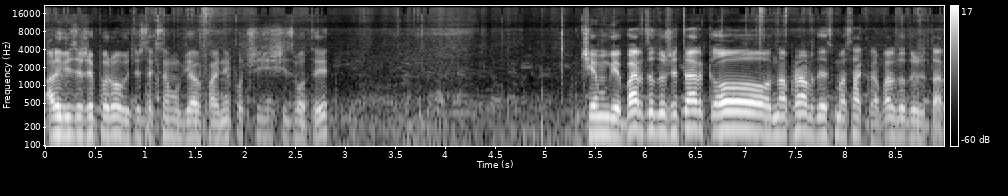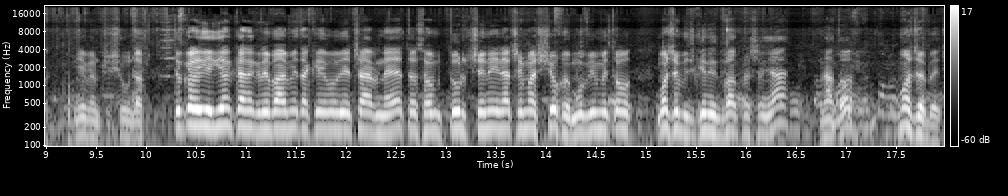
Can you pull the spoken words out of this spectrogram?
Ale widzę, że perłowy to jest tak samo biały, fajny, po 30 zł. Dzisiaj mówię, bardzo duży targ. O, naprawdę jest masakra, bardzo duży targ. Nie wiem, czy się uda. Tu kolegę Gienka nagrywamy, takie mówię czarne, to są turczyny, inaczej maściuchy. Mówimy to, może być Gienek dwa określenia na to? Może być.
